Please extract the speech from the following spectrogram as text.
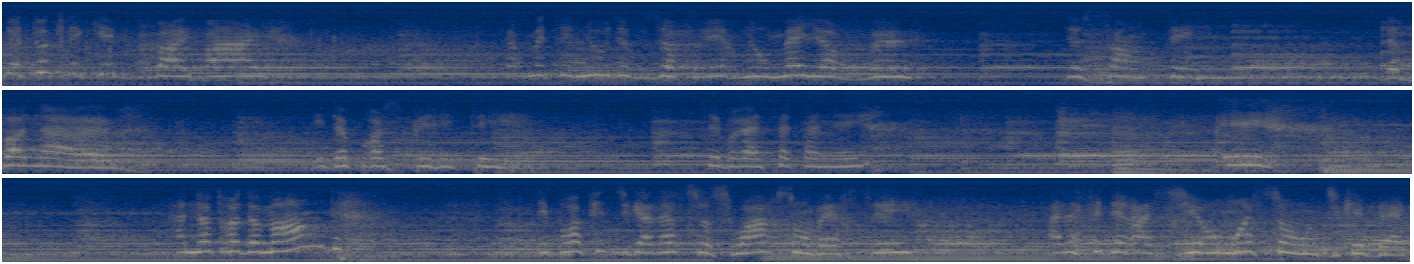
de toute l'équipe du Bye Bye, permettez-nous de vous offrir nos meilleurs voeux de santé, de bonheur et de prospérité. C'est vrai cette année. Et à notre demande, les profits du gala de ce soir sont versés à la Fédération Moisson du Québec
